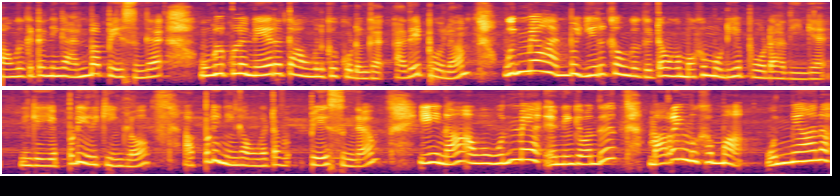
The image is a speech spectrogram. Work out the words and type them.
அவங்கக்கிட்ட நீங்கள் அன்பாக பேசுங்க. உங்களுக்குள்ள நேரத்தை அவங்களுக்கு கொடுங்க. அதே போல் உண்மையாக அன்பு இருக்கவங்கக்கிட்ட உங்கள் முகமுடிய போடாதீங்க. நீங்கள் எப்படி இருக்கீங்களோ அப்படி நீங்கள் அவங்ககிட்ட பேசுங்க. ஏன்னா அவங்க உண்மையாக நீங்கள் வந்து மறைமுகமாக உண்மையான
